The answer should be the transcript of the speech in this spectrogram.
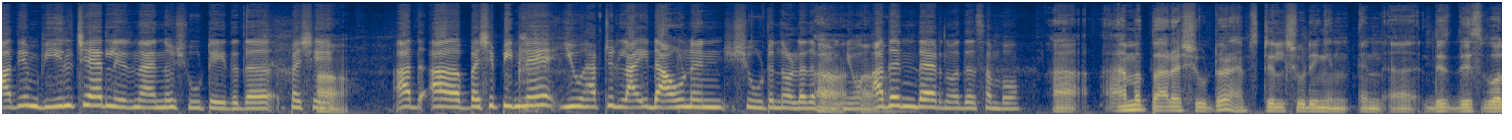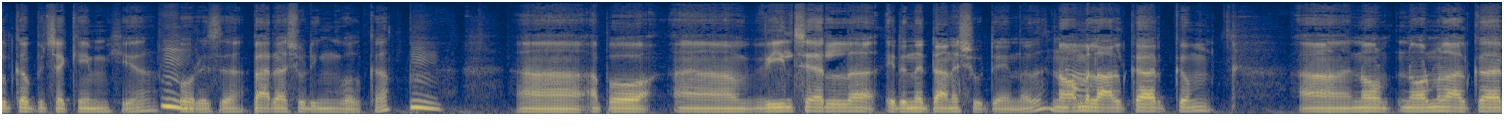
ആദ്യം വീൽ ചെയറിൽ ഇരുന്നായിരുന്നു ഷൂട്ട് ചെയ്തത് പക്ഷേ. അത് പക്ഷെ പിന്നെ you have to lie down and shoot എന്നുള്ളത് പറഞ്ഞു. അതെന്തായിരുന്നു അത് സംഭവം Uh, I'm a parachuter. I'm still shooting in, in uh, this this World Cup which I came here for is a parachuting World Cup. Uh, അപ്പോ വീൽ ചെയറിൽ ഇരുന്നിട്ടാണ് ഷൂട്ട് ചെയ്യുന്നത് നോർമൽ ആൾക്കാർക്കും നോർമൽ ആൾക്കാർ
